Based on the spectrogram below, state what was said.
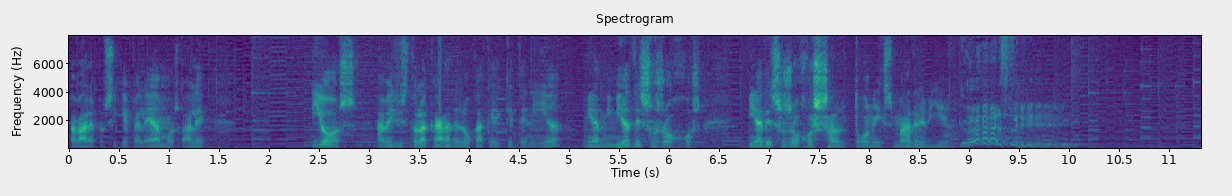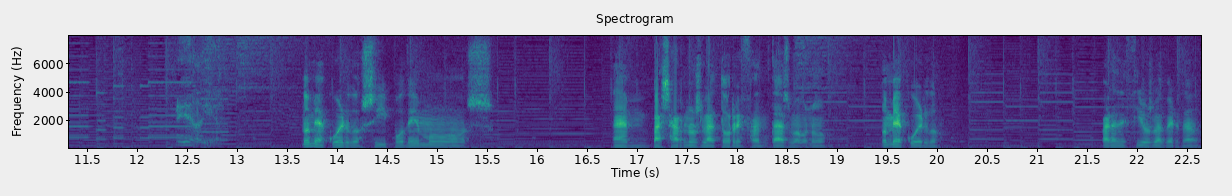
Ah, vale, pues sí que peleamos, vale. Dios, ¿habéis visto la cara de loca que, tenía? Mira, mirad esos ojos. Mirad esos ojos saltones, madre mía. No me acuerdo si podemos em, pasarnos la torre fantasma o no. No me acuerdo. Para deciros la verdad.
